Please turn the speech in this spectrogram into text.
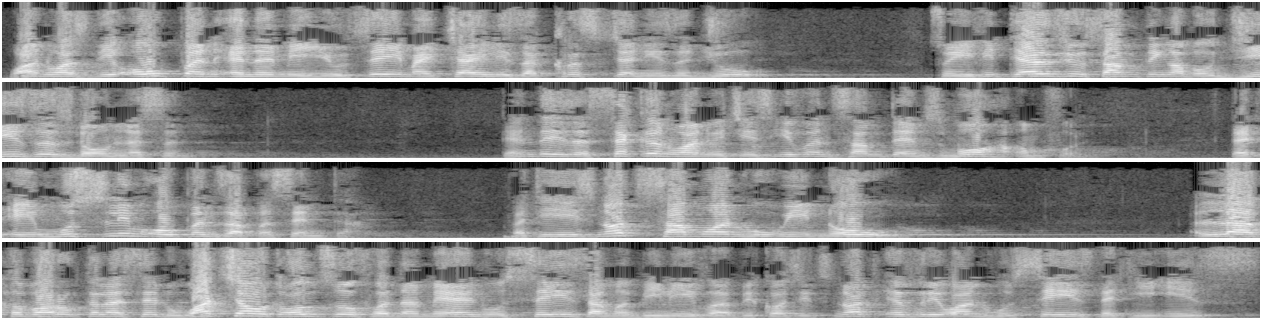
One was the open enemy. You say my child is a Christian, he's a Jew. So if he tells you something about Jesus, don't listen. Then there is a second one which is even sometimes more harmful. That a Muslim opens up a center. But he is not someone who we know. Allah Ta'ala said, watch out also for the man who says I'm a believer because it's not everyone who says that he is.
